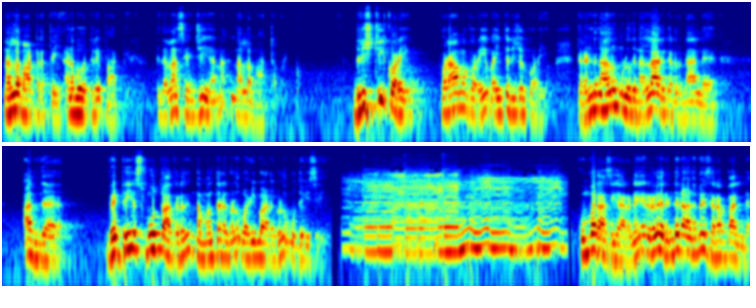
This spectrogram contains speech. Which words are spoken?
நல்ல மாற்றத்தை அனுபவத்திலே பார்ப்பீர்கள். இதெல்லாம் செஞ்சீங்கன்னா நல்ல மாற்றம் இருக்கும். திருஷ்டி குறையும். பொறாமை குறையும். வைத்தறிச்சல் குறையும். இந்த ரெண்டு நாளும் உங்களுக்கு நல்லா இருக்கிறதுனால அந்த வெற்றியை ஸ்மூத் ஆக்குறது இந்த மந்திரங்களும் வழிபாடுகளும் உதவி செய்யும். கும்பராசிகார நேயர்களை ரெண்டு நாளுமே சிறப்பாக இல்லை.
